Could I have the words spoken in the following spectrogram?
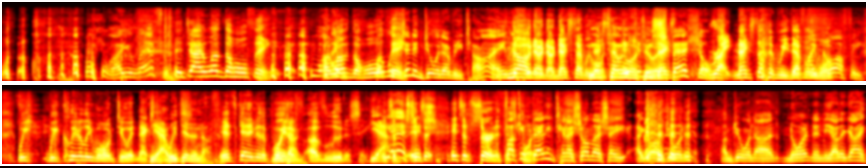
little. Why are you laughing? It's, I love the whole thing. I love the whole thing. But we thing. shouldn't do it every time. No, It no, should no. Next time we Next won't. time do we it. won't It should do be it. special. Right. Next time we definitely like won't. coffee. We we clearly won't do it next Yeah, time. we It's- did enough. It's getting to the point of, done. of lunacy. Yeah. it's, Yes, a, it's, it's- a, it's absurd at this fucking point. Bennington. I saw him last night. I go, I'm doing, I'm doing uh, Norton and the other guy.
